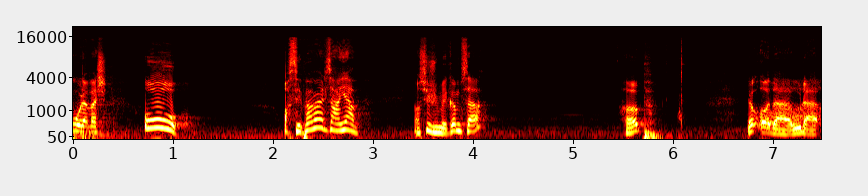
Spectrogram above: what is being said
Oh la vache. Oh Oh, c'est pas mal ça, regarde. Ensuite, je mets comme ça. Hop. Oh, là, oula.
